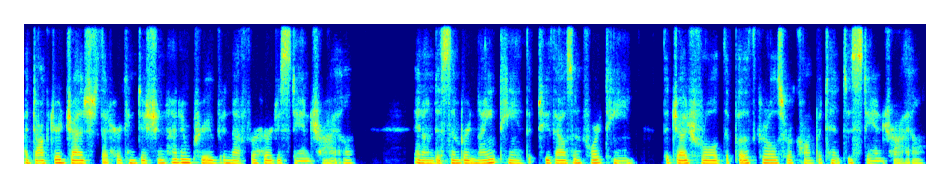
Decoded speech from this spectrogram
a doctor judged that her condition had improved enough for her to stand trial. And on December 19, 2014, the judge ruled that both girls were competent to stand trial.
